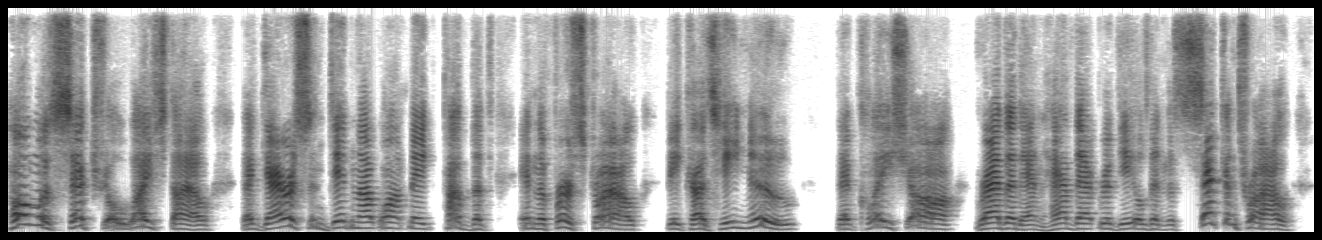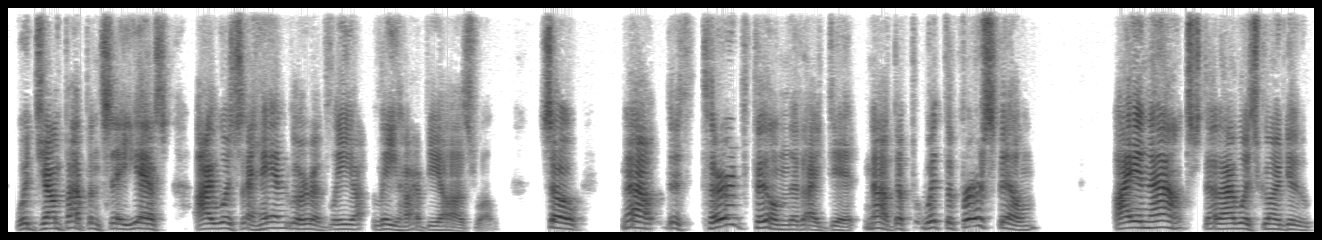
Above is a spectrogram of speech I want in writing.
homosexual lifestyle that Garrison did not want make public in the first trial because he knew that Clay Shaw, rather than have that revealed in the second trial, would jump up and say, Yes, I was the handler of Lee, Lee Harvey Oswald. So now the third film that I did, now the, with the first film, I announced that I was going to,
